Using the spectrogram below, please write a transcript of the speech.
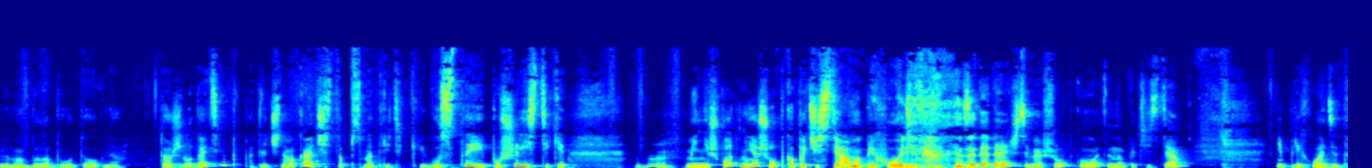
Думаю, было бы удобно. Тоже логотип отличного качества. Посмотрите, какие густые, пушистики. Миниш, вот мне шубка по частям и приходит. Загадаешь себе шубку, вот она по частям и приходит.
